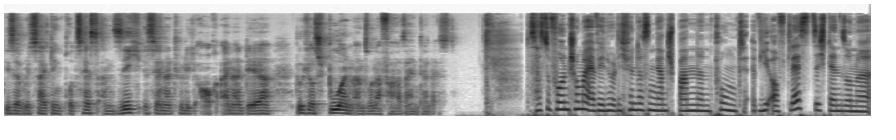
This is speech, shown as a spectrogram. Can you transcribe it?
dieser Recyclingprozess an sich ist ja natürlich auch einer, der durchaus Spuren an so einer Faser hinterlässt. Das hast du vorhin schon mal erwähnt und ich finde das einen ganz spannenden Punkt. Wie oft lässt sich denn so eine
